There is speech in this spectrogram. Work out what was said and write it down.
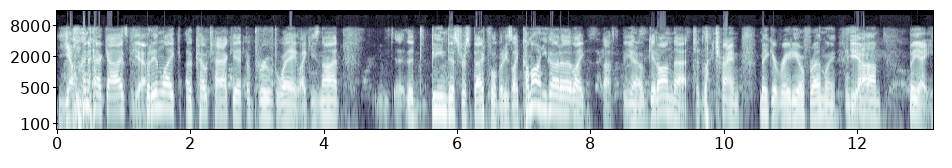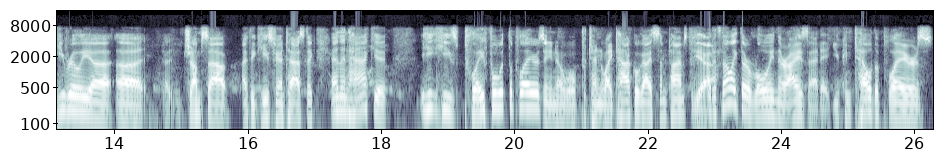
yelling at guys, Yeah. but in like a Coach Hackett approved way. Like he's not uh, being disrespectful, but he's like, "Come on, you gotta like, uh, you know, get on that to like try and make it radio friendly." Yeah. Um, but yeah, he really uh, uh, uh, jumps out. I think he's fantastic. And then Hackett, he, he's playful with the players, and you know, will pretend to like tackle guys sometimes. Yeah. But it's not like they're rolling their eyes at it. You can tell the players.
